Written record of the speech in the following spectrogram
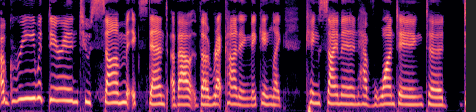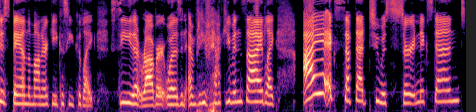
agree with Darren to some extent about the retconning, making like King Simon have wanting to disband the monarchy because he could like see that Robert was an empty vacuum inside. Like, I accept that to a certain extent.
